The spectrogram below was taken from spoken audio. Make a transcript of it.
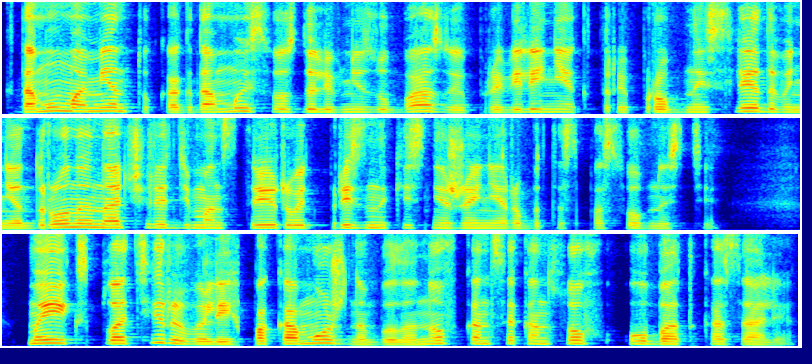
К тому моменту, когда мы создали внизу базу и провели некоторые пробные исследования, дроны начали демонстрировать признаки снижения работоспособности. Мы эксплуатировали их пока можно было, но в конце концов оба отказали.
